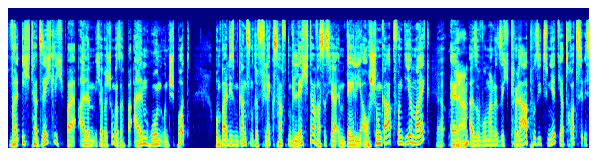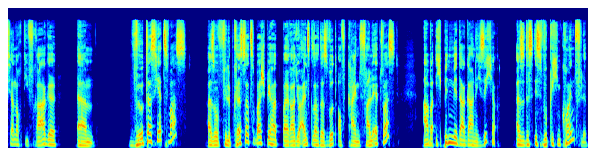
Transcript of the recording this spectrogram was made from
weil ich tatsächlich bei allem, ich habe ja schon mal gesagt, bei allem Hohn und Spott und bei diesem ganzen reflexhaften Gelächter, was es ja im Daily auch schon gab von dir, Mike, Ja. ähm, Ja. also wo man sich klar positioniert, ja trotzdem ist ja noch die Frage, ähm, wird das jetzt was? Also Philipp Köster zum Beispiel hat bei Radio 1 gesagt, das wird auf keinen Fall etwas, aber ich bin mir da gar nicht sicher. Also das ist wirklich ein Coinflip.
